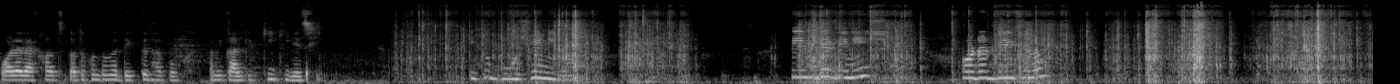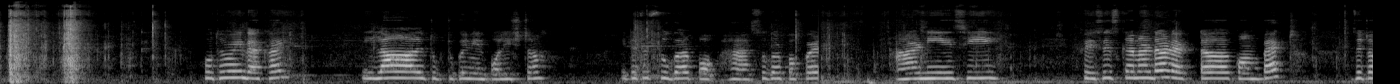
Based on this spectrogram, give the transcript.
পরে দেখা হচ্ছে, ততক্ষণ তোমরা দেখতে থাকো, আমি কালকে কি কিনেছি। একটু বসে নিলাম তিনটে জিনিস অর্ডার দিয়েছিলাম। প্রথমেই দেখাই, এই লাল টুকটুকে নেল পলিশটা। এটা তো সুগার পপ হ্যাঁ সুগার পপের আর নিয়েছি ফেসেস কানাডার একটা কম্প্যাক্ট, যেটা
